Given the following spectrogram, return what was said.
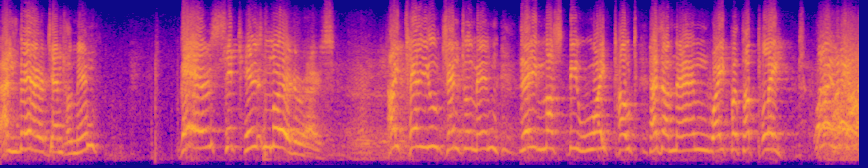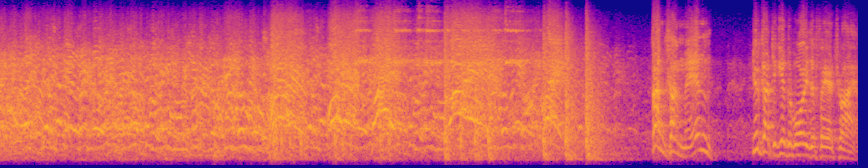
And there, gentlemen, there sit his murderers. I tell you, gentlemen, they must be wiped out as a man wipeth a plate. Come, come, men. You got to give the boys a fair trial.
